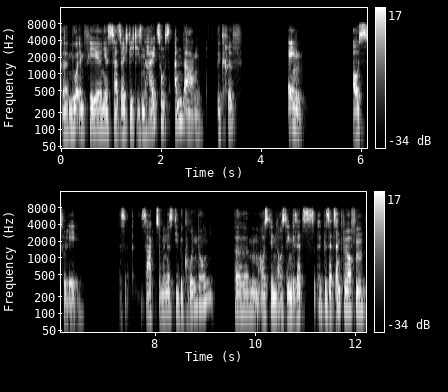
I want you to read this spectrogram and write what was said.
äh, nur empfehlen, jetzt tatsächlich diesen Heizungsanlagenbegriff eng auszulegen. Das sagt zumindest die Begründung ähm, aus den, aus den Gesetz, Gesetzentwürfen,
